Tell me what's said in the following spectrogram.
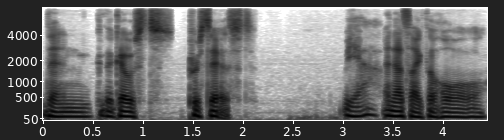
then the ghosts persist Yeah. and that's like the whole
